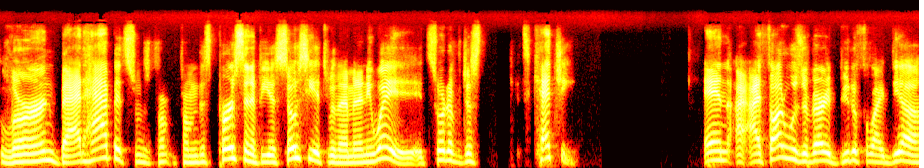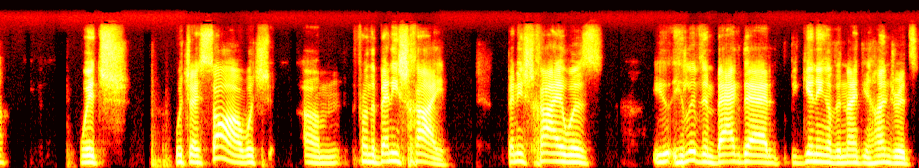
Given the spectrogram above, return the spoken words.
learn bad habits from, from, from this person if he associates with them in any way. It's sort of just it's catchy. And I, I thought it was a very beautiful idea, which which I saw, which um, from the Ben Ish Chai. Ben Ish Chai was he, he lived in Baghdad beginning of the 1900s,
